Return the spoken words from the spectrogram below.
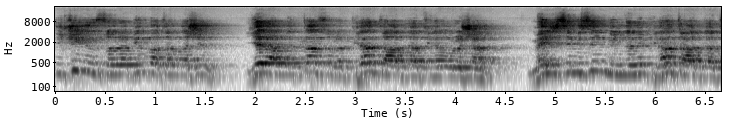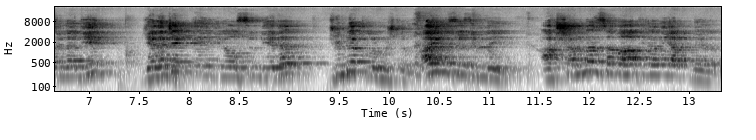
iki gün sonra bir vatandaşın yer aldıktan sonra plan tadilatıyla uğraşan meclisimizin gündemi plan tadilatıyla değil gelecekle ilgili olsun diye de cümle kurmuştum. Aynı sözümdeyim. Akşamdan sabaha planı yapmayalım.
